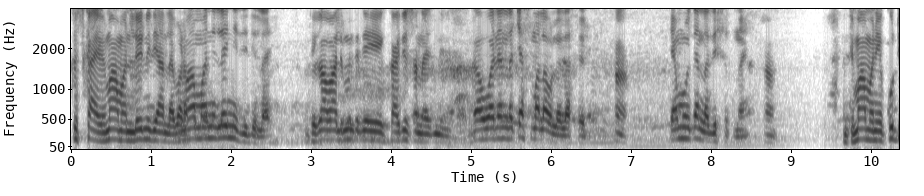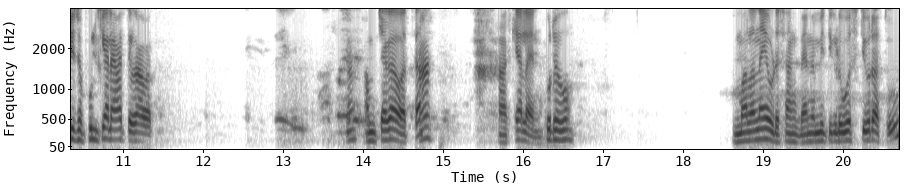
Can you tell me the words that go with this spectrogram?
कसं काय मामाने लय निधी आणलाय बडा. मामाने लय निधी दिलाय. ते गाव आले म्हणते ते काय दिसत नाही निधी. गाववाल्यांना चष्मा लावलेला असेल. हा. त्यामुळे त्यांना दिसत नाही. आणि ते मामाने कुटीचा पूल केला वाटतं गावात. आमच्या गावात का? हा? हा केलाय ना. कुठे हो? मला नाही एवढं सांगता येणार मी तिकडे वस्तीवर राहतो.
